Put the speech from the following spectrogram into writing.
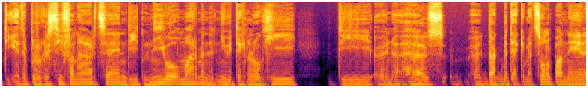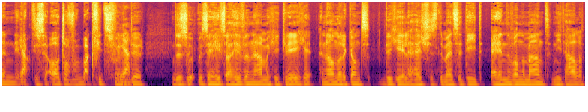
die eerder progressief van aard zijn, die het nieuwe omarmen, de nieuwe technologie, die hun huis, eh, dak bedekken met zonnepanelen, een elektrische auto of een bakfiets voor Ja. de deur. Dus ze heeft al heel veel namen gekregen. Aan de andere kant de gele hesjes, de mensen die het einde van de maand niet halen.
